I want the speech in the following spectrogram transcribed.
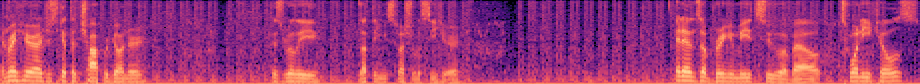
And right here, I just get the chopper gunner. There's really nothing special to see here. It ends up bringing me to about 20 kills.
